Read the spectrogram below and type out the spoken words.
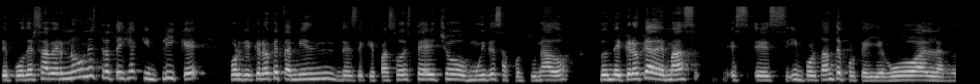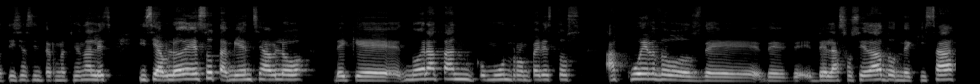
de poder saber, no una estrategia que implique, porque creo que también desde que pasó este hecho muy desafortunado, donde creo que además es, es, importante porque llegó a las noticias internacionales y se habló de eso, también se habló de que no era tan común romper estos acuerdos de, la sociedad donde quizá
